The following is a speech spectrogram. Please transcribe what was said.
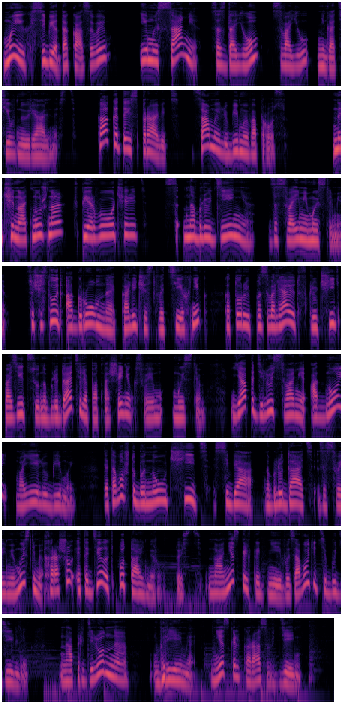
мы их себе доказываем, и мы сами создаем свою негативную реальность. Как это исправить? Самый любимый вопрос. Начинать нужно в первую очередь с наблюдения за своими мыслями. Существует огромное количество техник, которые позволяют включить позицию наблюдателя по отношению к своим мыслям. Я поделюсь с вами одной моей любимой. Для того, чтобы научить себя наблюдать за своими мыслями, хорошо это делать по таймеру. То есть на несколько дней вы заводите будильник на определенное время, несколько раз в день.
